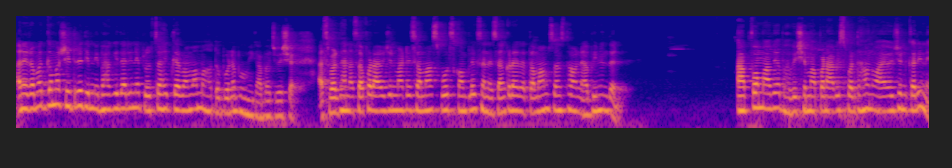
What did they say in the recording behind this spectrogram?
અને રમતગમત ક્ષેત્રે તેમની ભાગીદારીને પ્રોત્સાહિત કરવામાં મહત્વપૂર્ણ ભૂમિકા ભજવે છે. આ સ્પર્ધાના સફળ આયોજન માટે સમાજ સ્પોર્ટ્સ કોમ્પ્લેક્સ અને સંકળાયેલા તમામ સંસ્થાઓને અભિનંદન. આપવામાં આવ્યા. ભવિષ્યમાં પણ આવી સ્પર્ધાઓનું આયોજન કરીને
